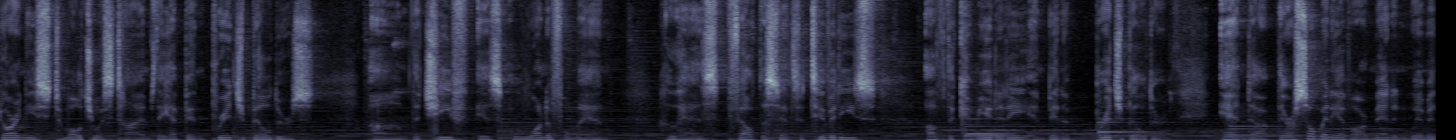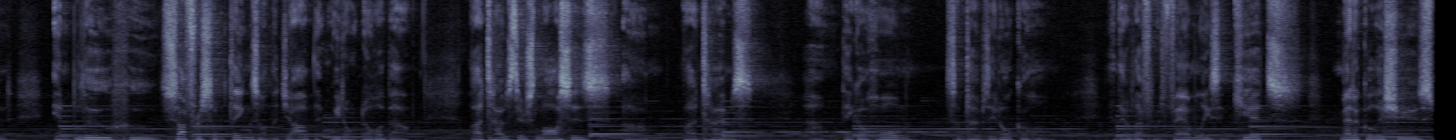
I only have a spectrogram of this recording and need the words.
During these tumultuous times, they have been bridge builders. Um, the chief is a wonderful man who has felt the sensitivities of the community and been a bridge builder. And uh, there are so many of our men and women in blue who suffer some things on the job that we don't know about. A lot of times there's losses. Um, a lot of times um, they go home. Sometimes they don't go home. And they're left with families and kids, medical issues,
